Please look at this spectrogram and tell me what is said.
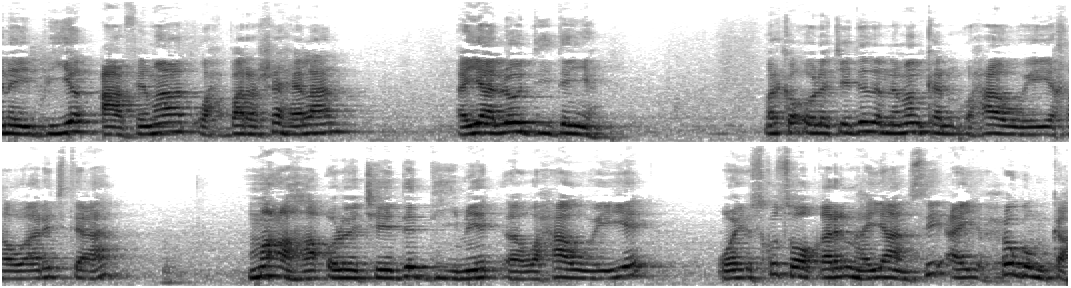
inay biyo caafimaad waxbarasho helaan ayaa loo diidan yahay marka olojeedada nimankan waxaa weeye khawaarijta ah ma aha olojeedo diimeed waxaa weeye way isku soo qarinhayaan si ay xugumka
